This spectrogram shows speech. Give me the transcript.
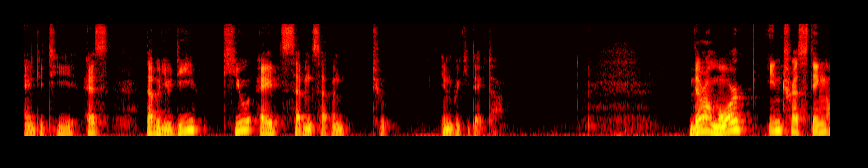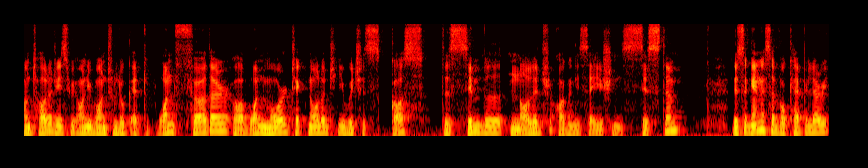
entity as WD Q8772 in Wikidata. There are more interesting ontologies. We only want to look at one further or one more technology, which is SKOS, the Simple Knowledge Organization System. This again is a vocabulary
